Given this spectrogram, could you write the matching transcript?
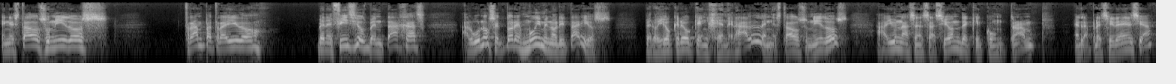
En Estados Unidos, Trump ha traído beneficios, ventajas a algunos sectores muy minoritarios, pero yo creo que en general en Estados Unidos hay una sensación de que con Trump en la presidencia,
